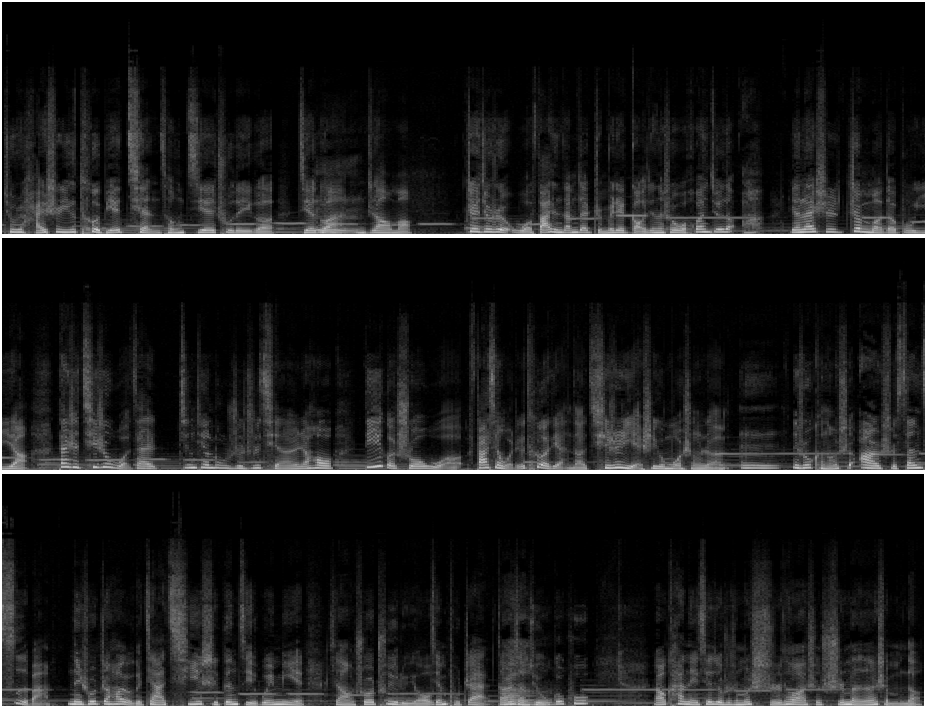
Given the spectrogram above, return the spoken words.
就是还是一个特别浅层接触的一个阶段，嗯你知道吗？这就是我发现咱们在准备这稿件的时候，我忽然觉得啊，原来是这么的不一样。但是其实我在今天录制之前，然后第一个说我发现我这个特点的，其实也是一个陌生人。嗯那时候可能是二十三四吧，那时候正好有个假期，是跟自己闺蜜想说出去旅游柬埔寨，当时想去吴哥窟。然后看那些就是什么石头啊、是石门啊什么的，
